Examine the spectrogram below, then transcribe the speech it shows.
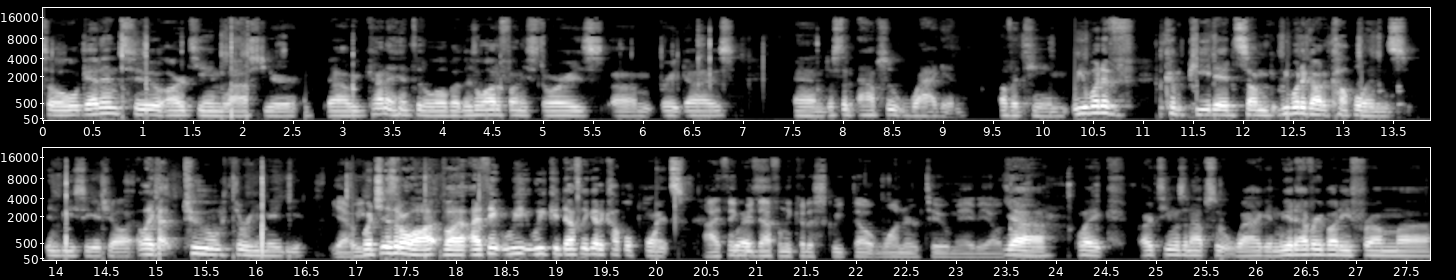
So we'll get into our team last year. Yeah, we kind of hinted a little bit. There's a lot of funny stories, um, great guys, and just an absolute wagon of a team. We would have competed some. We would have got a couple wins in BCHL, like two, three, maybe, Yeah, we. which isn't a lot, but I think we we could definitely get a couple points. I think we definitely could have squeaked out one or two, maybe. Yeah, like our team was an absolute wagon. We had everybody from uh,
